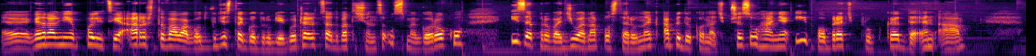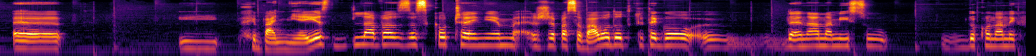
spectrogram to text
E, generalnie policja aresztowała go 22 czerwca 2008 roku i zaprowadziła na posterunek, aby dokonać przesłuchania i pobrać próbkę DNA. E, I chyba nie jest dla Was zaskoczeniem, że pasowało do odkrytego DNA na miejscu dokonanych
